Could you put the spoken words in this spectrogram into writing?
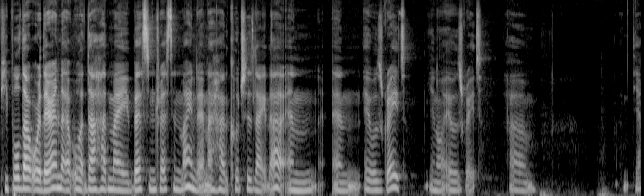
people that were there and that that had my best interest in mind, and I had coaches like that, and and it was great. You know, it was great. Um, yeah.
